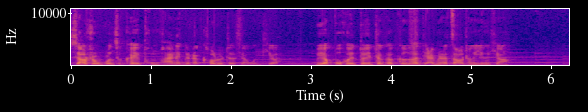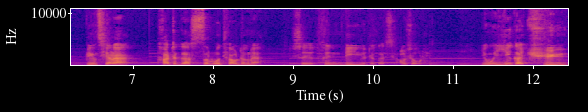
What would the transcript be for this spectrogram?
销售部就可以通盘的给这考虑这些问题了，也不会对这个各个店面造成影响，并且呢，他这个思路调整呢是很利于这个销售的，因为一个区域，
